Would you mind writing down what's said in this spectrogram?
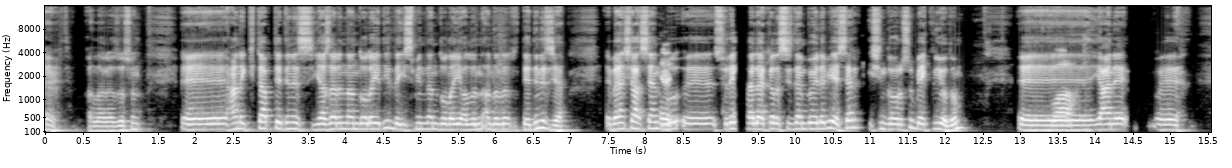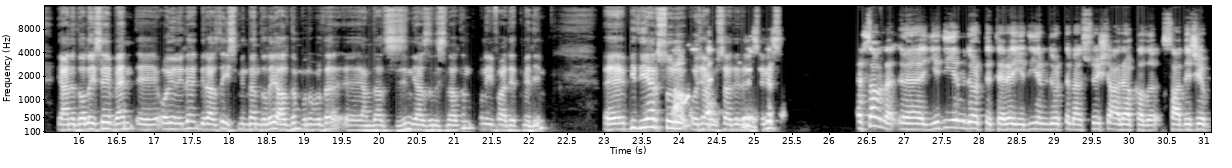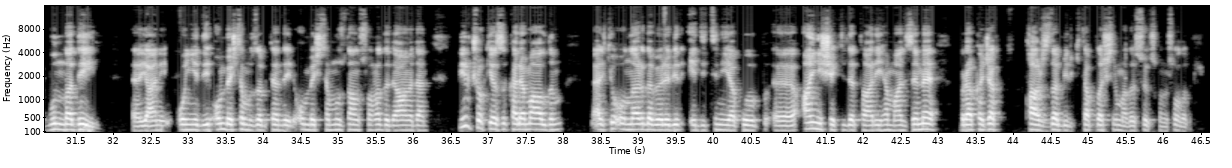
Evet, Allah razı olsun. Ee, hani kitap dediniz yazarından dolayı değil de isminden dolayı alın, anılır dediniz ya. E ben şahsen evet. bu e, sürekli alakalı sizden böyle bir eser işin doğrusu bekliyordum. E, wow. Yani e, yani dolayısıyla ben e, o yönüyle biraz da isminden dolayı aldım. Bunu burada e, yani daha sizin yazdığınız için aldım. Bunu ifade etmeliyim. E, bir diğer soru Ama hocam müsaade ederseniz. Estağfurullah. E, 7.24'te TR 7.24'te ben süreçle alakalı sadece bunda değil. E, yani 17 15 Temmuz'da biten değil. 15 Temmuz'dan sonra da devam eden birçok yazı kaleme aldım. Belki onları da böyle bir editini yapıp e, aynı şekilde tarihe malzeme bırakacak tarzda bir kitaplaştırma da söz konusu olabilir.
